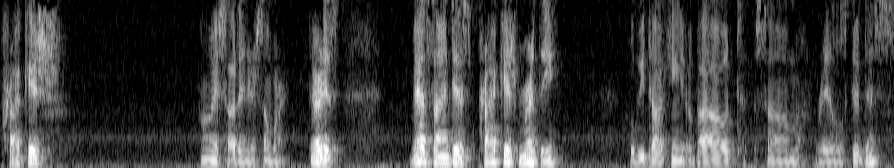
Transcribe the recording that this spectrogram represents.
Prakash. Oh, I saw it in here somewhere. There it is. Mad scientist Prakash Murthy will be talking about some Rails goodness.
